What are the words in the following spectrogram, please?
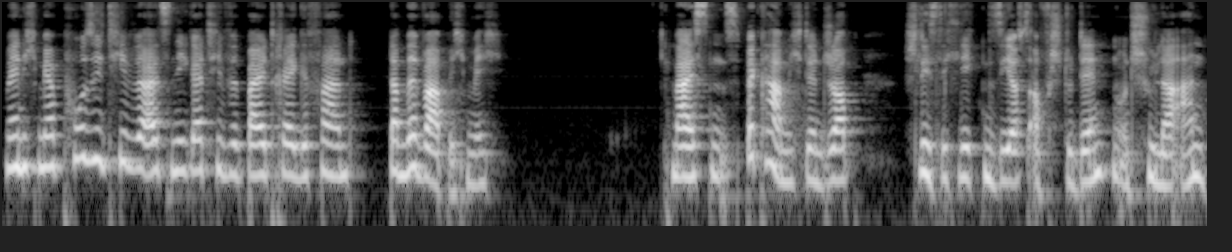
Wenn ich mehr positive als negative Beiträge fand, dann bewarb ich mich. Meistens bekam ich den Job, schließlich legten sie es auf Studenten und Schüler an,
